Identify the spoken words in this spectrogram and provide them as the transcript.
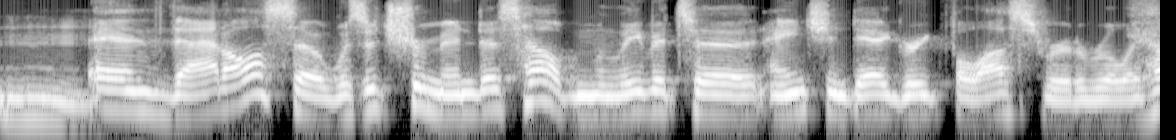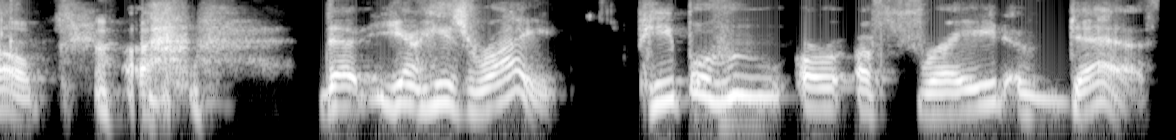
Mm. And that also was a tremendous help. I'm going to leave it to an ancient dead Greek philosopher to really help. uh, that, you know, he's right. People who are afraid of death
